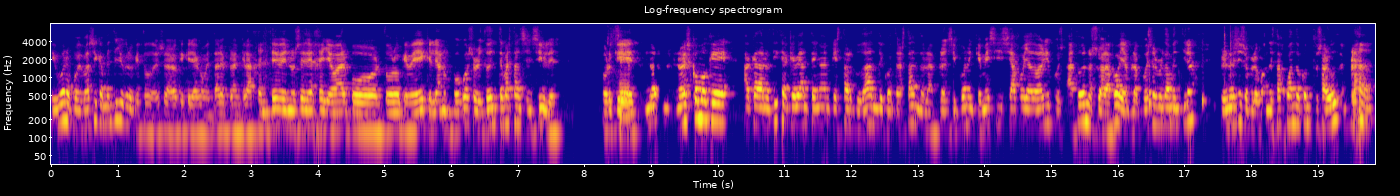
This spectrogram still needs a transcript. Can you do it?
Y bueno, pues básicamente yo creo que todo eso era lo que quería comentar, en plan que la gente no se deje llevar por todo lo que ve, que lean un poco, sobre todo en temas tan sensibles. Porque no, no es como que a cada noticia que vean tengan que estar dudando y contrastándola. En plan, si ponen que Messi se ha follado a alguien, pues a todos nos suda la polla. En plan, puede ser verdad o mentira, pero no es eso. Pero cuando estás jugando con tu salud, en plan,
